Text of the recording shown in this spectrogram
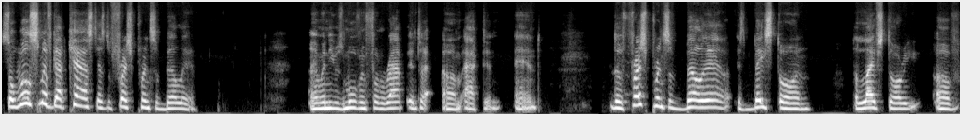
So Will Smith got cast as the Fresh Prince of Bel Air and when he was moving from rap into um, acting. And the Fresh Prince of Bel Air is based on the life story of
